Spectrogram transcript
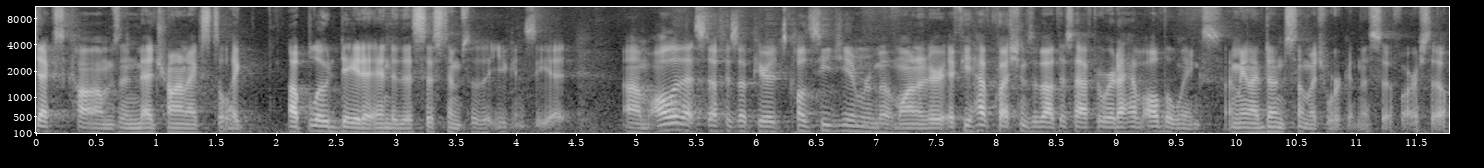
Dexcoms and Medtronics to like upload data into the system so that you can see it. Um, all of that stuff is up here. It's called CGM Remote Monitor. If you have questions about this afterward, I have all the links. I mean, I've done so much work in this so far, so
